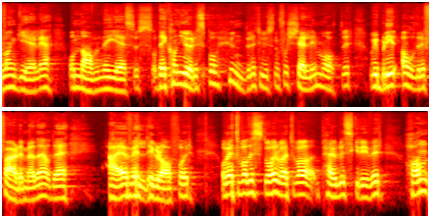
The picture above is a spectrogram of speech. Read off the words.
evangeliet og navnet Jesus. Og Det kan gjøres på 100 000 forskjellige måter, og vi blir aldri ferdig med det. og det er jeg veldig glad for. Og vet du hva det står? Vet du hva Paulus skriver? Han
